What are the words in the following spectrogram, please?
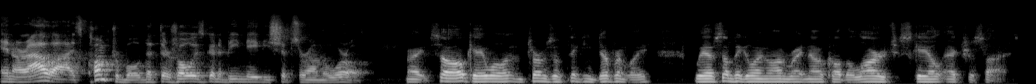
and our allies comfortable that there's always going to be Navy ships around the world. Right. So, okay. Well, in terms of thinking differently, we have something going on right now called the large scale exercise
